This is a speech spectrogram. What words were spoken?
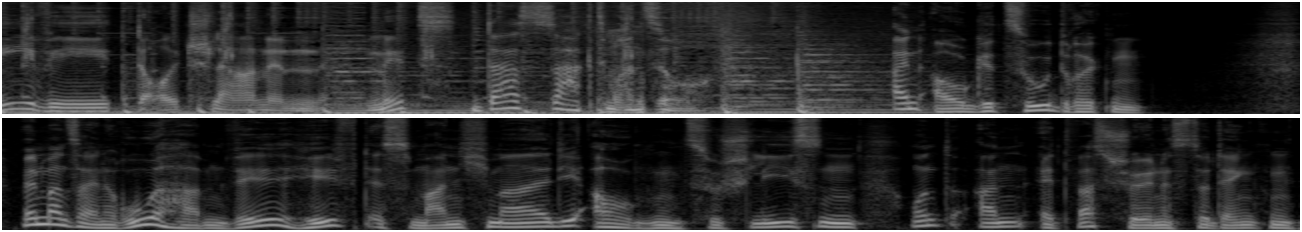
DW Deutsch lernen mit Das sagt man so. Ein Auge zudrücken. Wenn man seine Ruhe haben will, hilft es manchmal, die Augen zu schließen und an etwas Schönes zu denken.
